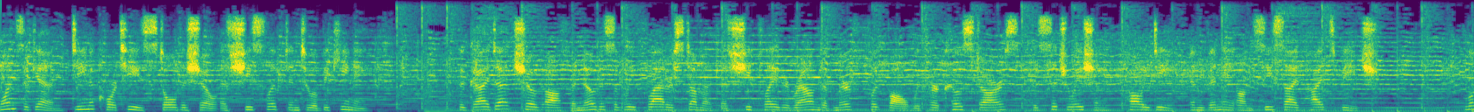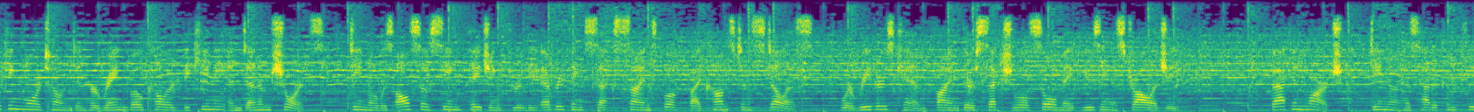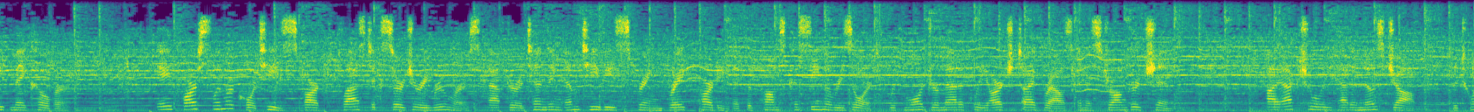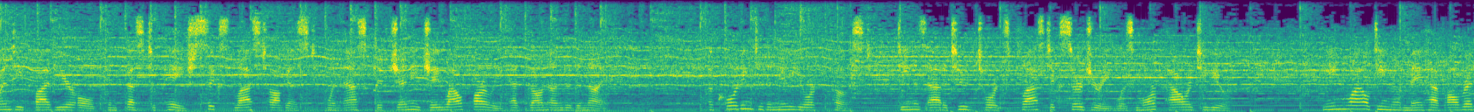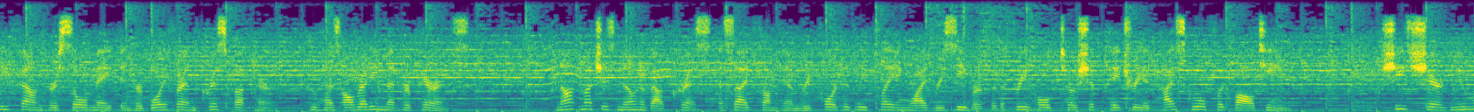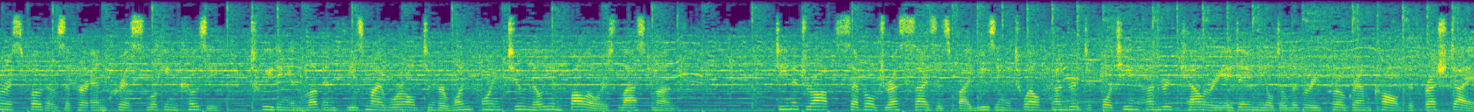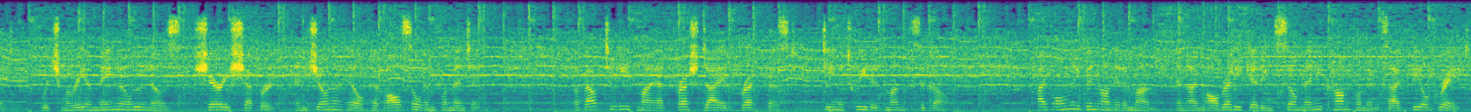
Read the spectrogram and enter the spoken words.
Once again, Deena Cortese stole the show as she slipped into a bikini. The guidette showed off a noticeably flatter stomach as she played a round of Nerf football with her co-stars, The Situation, Pauly D, and Vinny on Seaside Heights Beach. Looking more toned in her rainbow-colored bikini and denim shorts, Deena was also seen paging through the Everything Sex Signs book by Constance Stellas, where readers can find their sexual soulmate using astrology. Back in March, Deena has had a complete makeover. A far slimmer Cortese sparked plastic surgery rumors after attending MTV's spring break party at the Palms Casino Resort with more dramatically arched eyebrows and a stronger chin. I actually had a nose job, the 25-year-old confessed to page 6 last August when asked if Jenni JWoww Farley had gone under the knife. According to the New York Post, Deena's attitude towards plastic surgery was more power to you. Meanwhile Deena may have already found her soulmate in her boyfriend Chris Buckner, who has already met her parents. Not much is known about Chris aside from him reportedly playing wide receiver for the Freehold Township Patriot High School football team. She's shared numerous photos of her and Chris looking cozy, tweeting in love and he's my world to her 1.2 million followers last month. Deena dropped several dress sizes by using a 1200 to 1400 calorie a day meal delivery program called the Fresh Diet, which Maria Menounos, Sherri Shepherd, and Jonah Hill have also implemented. About to eat my at Fresh Diet breakfast, Deena tweeted months ago. I've only been on it a month and I'm already getting so many compliments I feel great.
